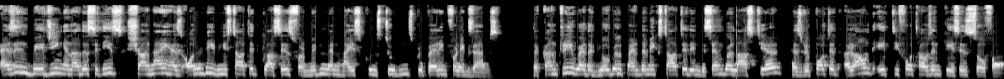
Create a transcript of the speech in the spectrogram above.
As in Beijing and other cities, Shanghai has already restarted classes for middle and high school students preparing for exams. The country where the global pandemic started in December last year has reported around 84,000 cases so far.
